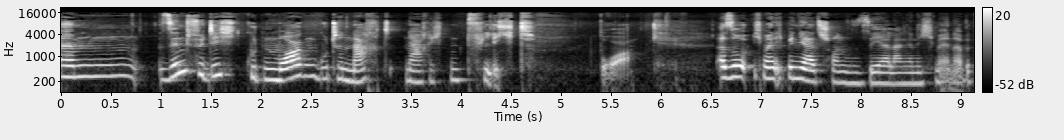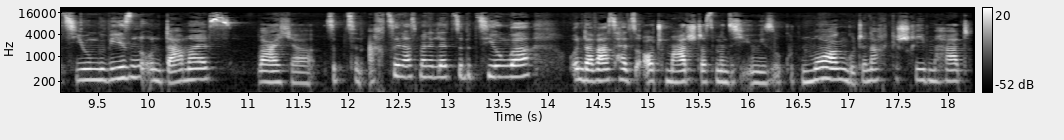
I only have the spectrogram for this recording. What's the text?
Ähm, sind für dich Guten Morgen, Gute Nacht Nachrichten Pflicht? boah. Also, ich meine, ich bin ja jetzt schon sehr lange nicht mehr in einer Beziehung gewesen und damals war ich ja 17, 18, als meine letzte Beziehung war. Und da war es halt so automatisch, dass man sich irgendwie so Guten Morgen, Gute Nacht geschrieben hat.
